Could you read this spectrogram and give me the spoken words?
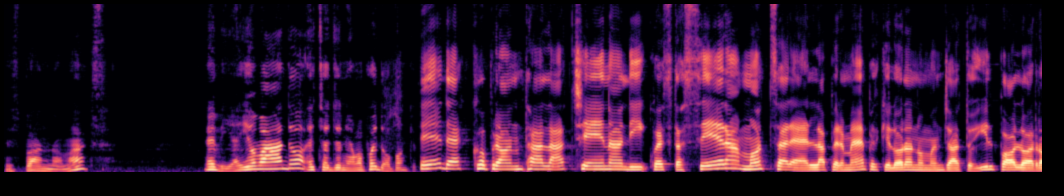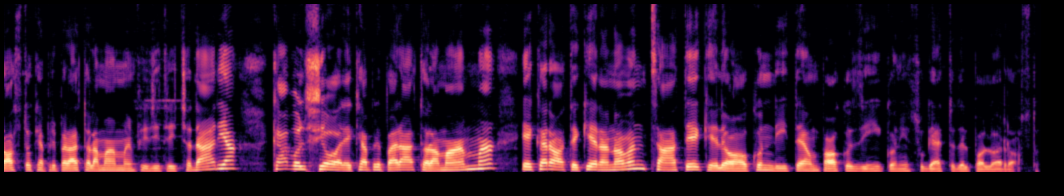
Rispondo a Max. E via, io vado e ci aggiorniamo poi dopo anche Ed ecco pronta la cena di questa sera, mozzarella per me perché loro hanno mangiato il pollo arrosto che ha preparato la mamma in friggitrice d'aria, cavolfiore che ha preparato la mamma e carote che erano avanzate che le ho condite un po' così con il sughetto del pollo arrosto.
